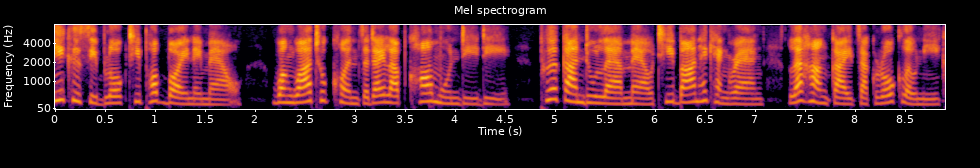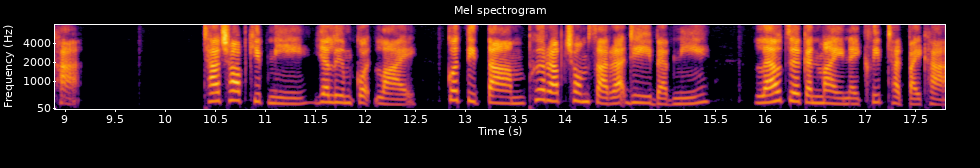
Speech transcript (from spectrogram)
นี่คือสิบโรคที่พบบ่อยในแมว หวังว่าทุกคนจะได้รับข้อมูลดีๆ เพื่อการดูแลแมวที่บ้านให้แข็งแรง และห่างไกลจากโรคเหล่านี้ค่ะ ถ้าชอบคลิปนี้อย่าลืมกดไลค์กดติดตามเพื่อรับชมสาระดีแบบนี้ แล้วเจอกันใหม่ในคลิปถัดไปค่ะ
